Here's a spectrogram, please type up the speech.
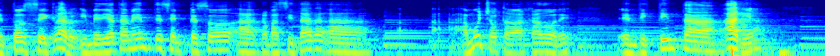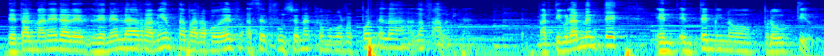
Entonces, claro, inmediatamente se empezó a capacitar a, muchos trabajadores en distintas áreas, de tal manera de, tener la herramienta para poder hacer funcionar como corresponde la, fábrica, particularmente en términos productivos.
